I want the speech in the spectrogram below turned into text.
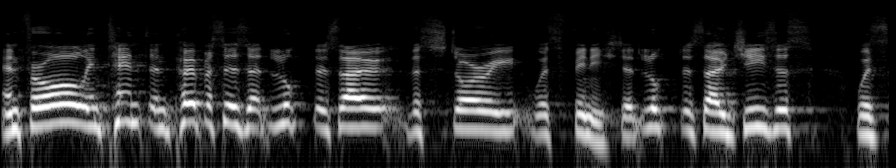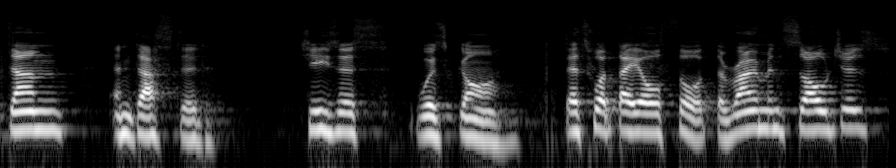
And for all intent and purposes, it looked as though the story was finished. It looked as though Jesus was done and dusted. Jesus was gone. That's what they all thought. The Roman soldiers,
